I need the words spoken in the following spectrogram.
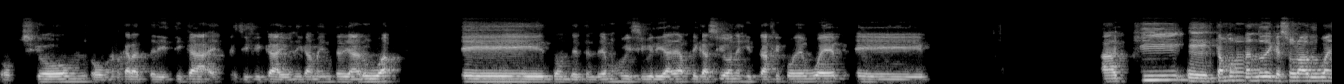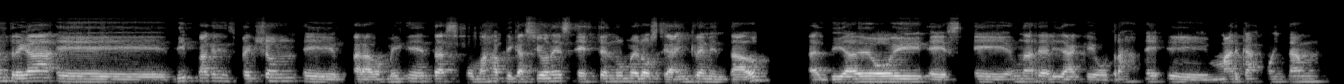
opción o una característica específica y únicamente de Aruba, eh, donde tendremos visibilidad de aplicaciones y tráfico de web. Eh, aquí eh, estamos hablando de que solo Aruba entrega Deep Packet Inspection para 2.500 o más aplicaciones. Este número se ha incrementado. Al día de hoy es una realidad que otras marcas cuentan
